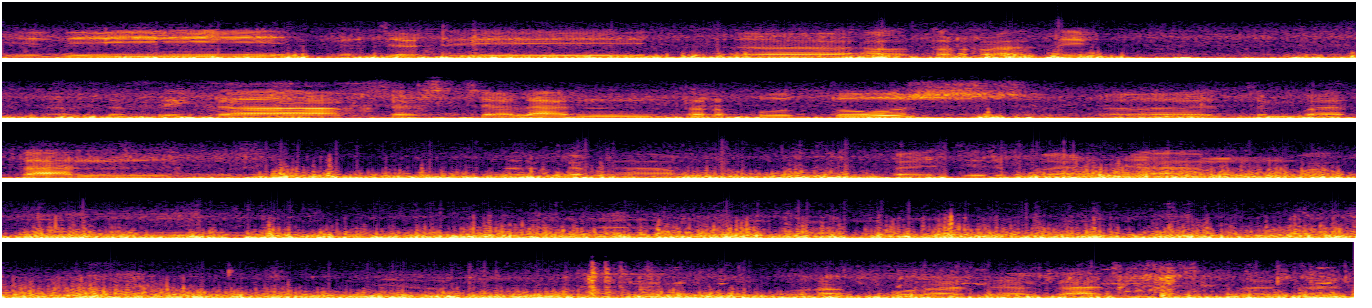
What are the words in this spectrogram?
Ini menjadi eh, alternatif ketika akses jalan terputus, eh, jembatan terkena banjir bandang waktu tanggal 8 yang porak-porandakan jembatan.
